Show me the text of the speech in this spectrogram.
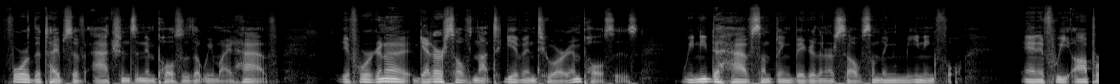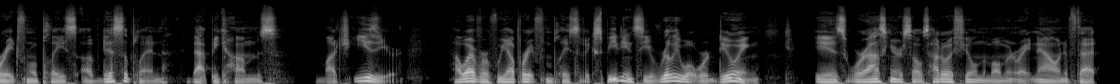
for the types of actions and impulses that we might have. If we're going to get ourselves not to give in to our impulses, we need to have something bigger than ourselves, something meaningful. And if we operate from a place of discipline, that becomes much easier. However, if we operate from place of expediency, really what we're doing is we're asking ourselves, how do I feel in the moment right now? And if that,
